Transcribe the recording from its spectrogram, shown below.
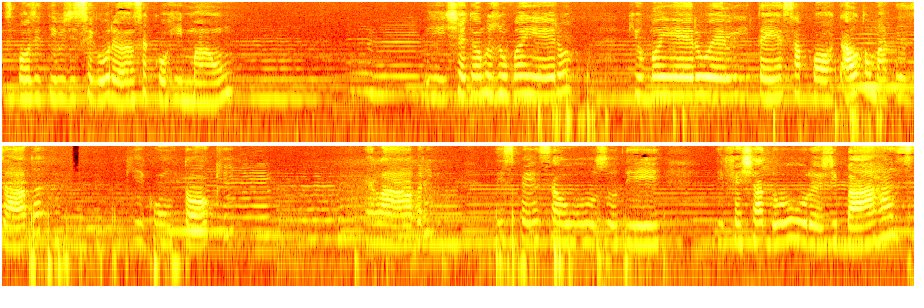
dispositivos de segurança, corrimão. E chegamos no banheiro, que o banheiro ele tem essa porta automatizada, que com um toque ela abre, dispensa o uso de, de fechaduras, de barras.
